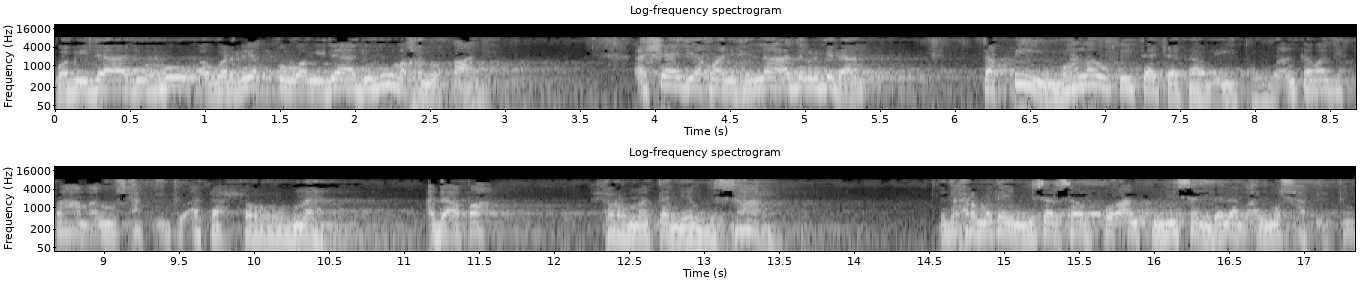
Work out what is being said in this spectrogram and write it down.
ومداده والرق ومداده مخلوقان. الشاهد يا إخواني في الله ada berbeda tapi walau kita cakap itu anta wajib faham al-mushaf itu ada hurmah ada apa hurmatan yang besar Ada hormatan yang besar sebab Quran tulisan dalam Al-Mushaf itu.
